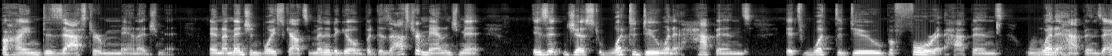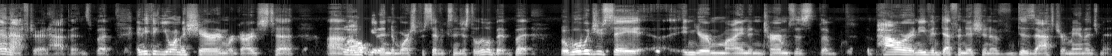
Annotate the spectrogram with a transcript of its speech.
behind disaster management. And I mentioned Boy Scouts a minute ago, but disaster management isn't just what to do when it happens, it's what to do before it happens, when it happens, and after it happens. But anything you want to share in regards to, uh, well, we'll get into more specifics in just a little bit, but but what would you say uh, in your mind in terms is the, the power and even definition of disaster management?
